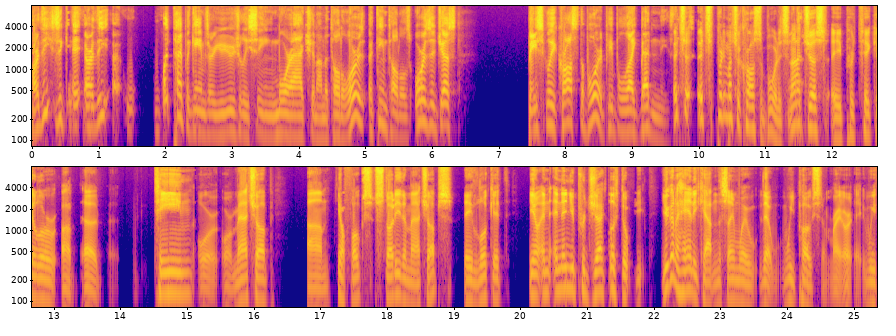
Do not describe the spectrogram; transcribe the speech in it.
Are these are the uh, what type of games are you usually seeing more action on the total or uh, team totals, or is it just basically across the board? People like betting these. it's a, it's pretty much across the board. It's not just a particular uh, uh, team or or matchup. Um, you know, folks study the matchups. They look at you know, and, and then you project. Look, the, you're going to handicap them the same way that we post them, right? Or we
